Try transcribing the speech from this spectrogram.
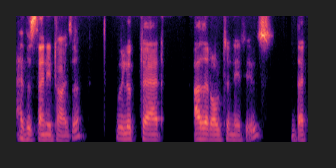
as a sanitizer. We looked at other alternatives that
